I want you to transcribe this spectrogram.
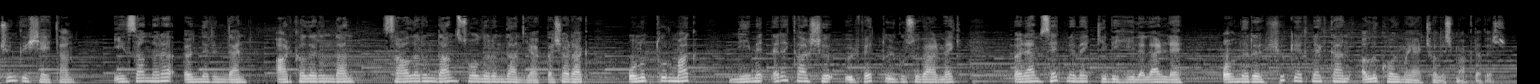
Çünkü şeytan insanlara önlerinden, arkalarından, sağlarından, sollarından yaklaşarak unutturmak, nimetlere karşı ülfet duygusu vermek, önemsetmemek gibi hilelerle onları şükretmekten alıkoymaya çalışmaktadır.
